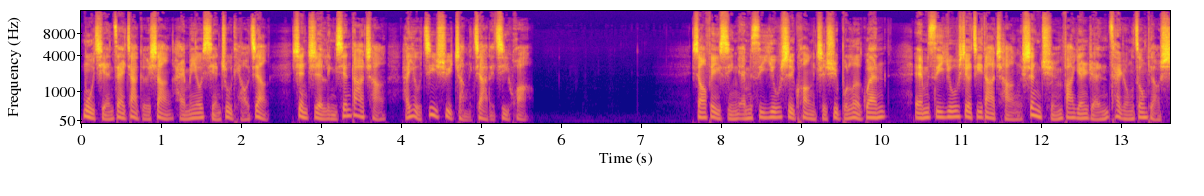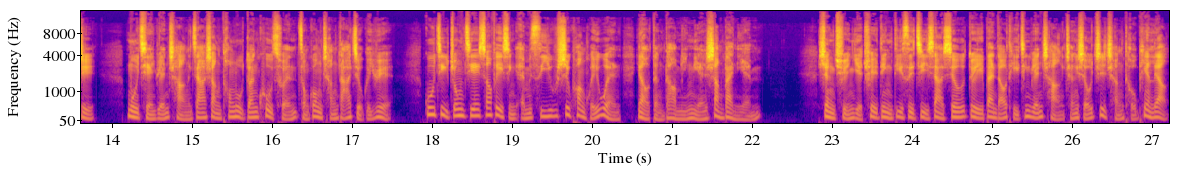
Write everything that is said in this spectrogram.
目前在价格上还没有显著调降，甚至领先大厂还有继续涨价的计划。消费型 MCU 市况持续不乐观。MCU 设计大厂盛群发言人蔡荣宗表示，目前原厂加上通路端库存总共长达九个月，估计中阶消费型 MCU 市况回稳要等到明年上半年。盛群也确定第四季下修对半导体晶圆厂成熟制程投片量，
